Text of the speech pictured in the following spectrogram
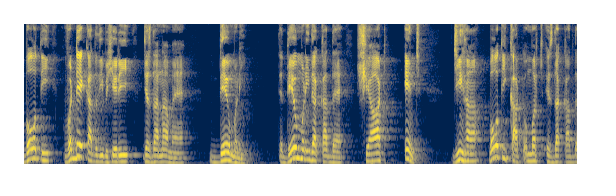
ਬਹੁਤ ਹੀ ਵੱਡੇ ਕੱਦ ਦੀ ਬਸ਼ੇਰੀ ਜਿਸ ਦਾ ਨਾਮ ਹੈ ਦੇਵਮਣੀ। ਤੇ ਦੇਵਮਣੀ ਦਾ ਕੱਦ ਹੈ 66 ਇੰਚ। ਜੀ ਹਾਂ, ਬਹੁਤ ਹੀ ਘੱਟ ਉਮਰ 'ਚ ਇਸ ਦਾ ਕੱਦ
